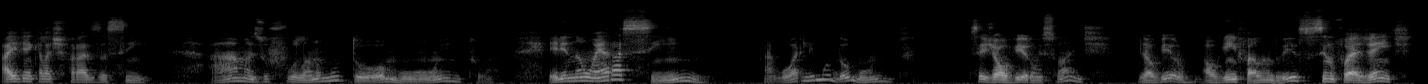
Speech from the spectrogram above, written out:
Aí vem aquelas frases assim: Ah, mas o fulano mudou muito. Ele não era assim. Agora ele mudou muito. Vocês já ouviram isso antes? Já ouviram alguém falando isso? Se não foi a gente,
